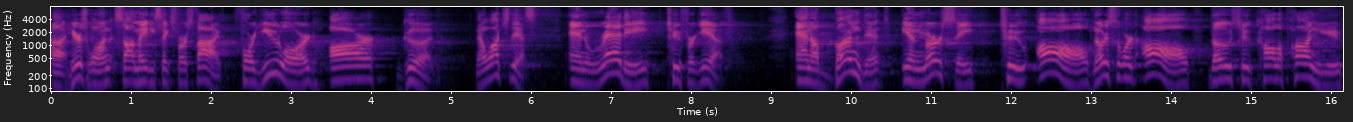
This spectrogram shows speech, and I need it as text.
Uh, here's one Psalm 86, verse 5. For you, Lord, are good. Now, watch this. And ready to forgive, and abundant in mercy to all, notice the word all, those who call upon you.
